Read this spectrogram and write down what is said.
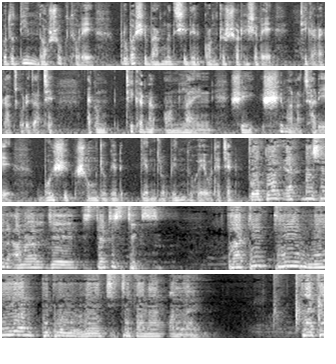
গত তিন দশক ধরে প্রবাসী বাংলাদেশিদের কণ্ঠস্বর হিসেবে ঠিকানা কাজ করে যাচ্ছে। এখন ঠিকানা অনলাইন সেই সীমানা ছাড়িয়ে বৈশ্বিক সংযোগের কেন্দ্রবিন্দু হয়ে উঠেছে। গত এক মাসের আমার যে statistics thirty three million people reach ঠিকানা online thirty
